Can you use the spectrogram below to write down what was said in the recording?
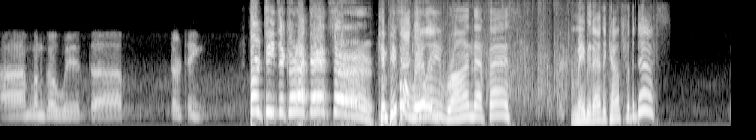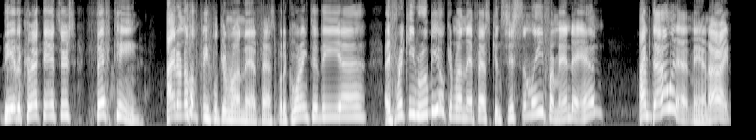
Uh, I'm going to go with uh, 13. 13's the correct answer! Can people actually- really run that fast? Maybe that accounts for the deaths. The, the correct answer's 15. I don't know if people can run that fast, but according to the... Uh, if Ricky Rubio can run that fast consistently from end to end, I'm down with that, man. All right,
